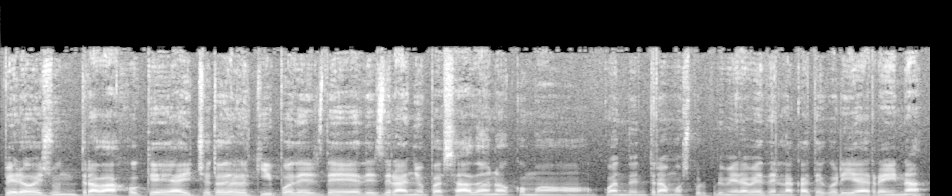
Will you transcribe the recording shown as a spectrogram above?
pero es un trabajo que ha hecho todo el equipo desde, desde el año pasado, ¿no? como cuando entramos por primera vez en la categoría reina.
